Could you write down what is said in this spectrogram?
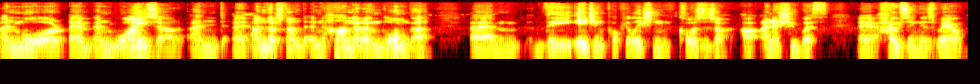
and more um, and wiser and uh, understand and hang around longer. Um, the aging population causes a, a, an issue with uh, housing as well.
